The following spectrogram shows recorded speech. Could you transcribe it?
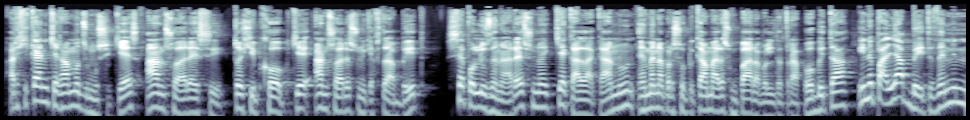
Αρχικά είναι και γάμο τι μουσικές, αν σου αρέσει το hip hop και αν σου αρέσουν και αυτά τα beat. Σε πολλούς δεν αρέσουν και καλά κάνουν. Εμένα προσωπικά μου αρέσουν πάρα πολύ τα τραπόμπιτα. Είναι παλιά beat, δεν είναι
